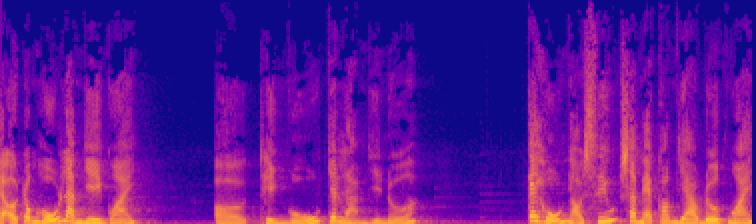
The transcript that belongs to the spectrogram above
ở trong hũ làm gì ngoại? Ờ thì ngủ chứ làm gì nữa. Cái hũ nhỏ xíu sao mẹ con vào được ngoại?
